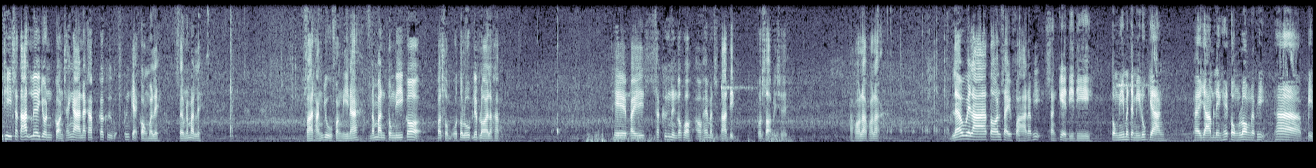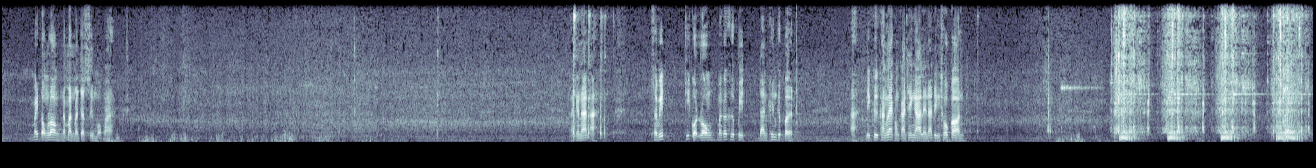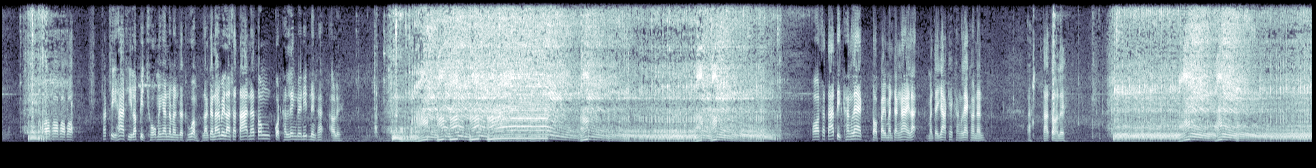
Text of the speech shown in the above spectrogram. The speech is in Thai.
วิธีสตาร์ทเลื่อยยนต์ก่อนใช้งานนะครับ ก็คือเพิ่งแกะกล่องมาเลย เติมน้ำมันเลย ฝาถังอยู่ฝั่งนี้นะ น้ำมันตรงนี้ก็ผสมโอโตลูปเรียบร้อยแล้วครับ เทไปสักครึ่งหนึ่งก็พอ เอาให้มันสตาร์ทติดทดสอบเฉยๆอพอละพอละ แล้วเวลาตอนใส่ฝานะพี่ สังเกตดีๆ ตรงนี้มันจะมีลูกยาง พยายามเล็งให้ตรงร่องนะพี่ ถ้าปิดไม่ตรงร่องน้ำมันมันจะซึมออกมา หลังจากนั้นอะสวิตช์ที่กดลงมันก็คือปิดดันขึ้นคือเปิดอะนี่คือครั้งแรกของการใช้งานเลยนะ ดึงโชคก่อน พอพอพอพอสักสี่ห้าทีแล้วปิดโชคไม่งั้นมันจะท่วม หลังจากนั้นเวลาสตาร์ทนะต้องกดคันเร่งด้วยนิดนึงครับเอาเลย อสตาร์ทติดครั้งแรกต่อไปมันจะง่ายละ มันจะยากแค่ครั้งแรกเท่านั้นอะสตาร์ทต่อเลย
